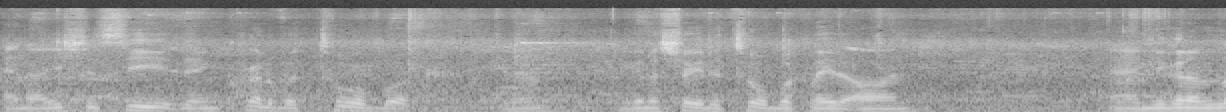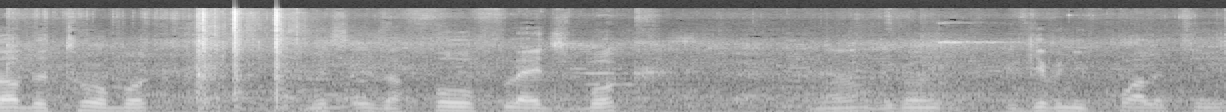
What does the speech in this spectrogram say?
And uh, you should see the incredible tour book. You know, we're going to show you the tour book later on. And you're going to love the tour book. This is a full-fledged book. You know, we're going we're giving you quality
